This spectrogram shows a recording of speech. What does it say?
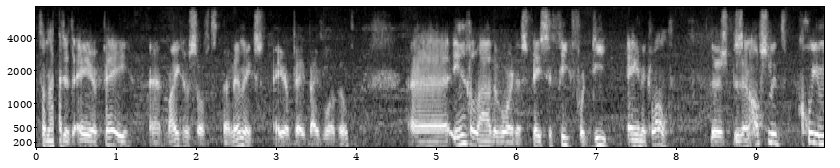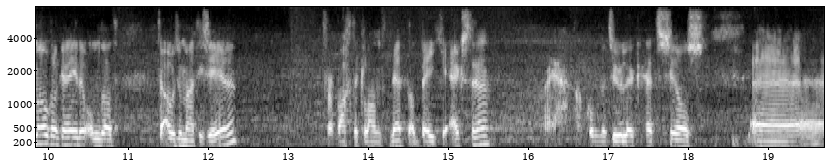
vanuit het ERP, uh, Microsoft Dynamics ERP bijvoorbeeld, uh, ingeladen worden specifiek voor die ene klant. Dus er zijn absoluut goede mogelijkheden om dat te automatiseren. Verwacht de klant net dat beetje extra, nou ja, dan komt natuurlijk het sales uh,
